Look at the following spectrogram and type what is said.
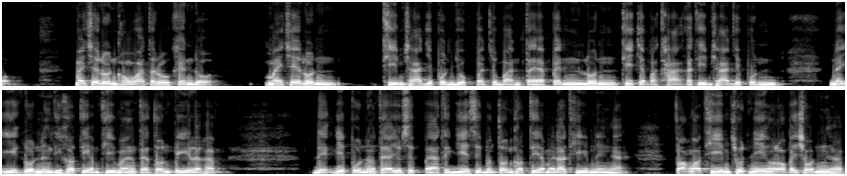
ะไม่ใช่รุ่นของวาตารุเคนโดไม่ใช่รุ่นทีมชาติญี่ปุ่นยุคปัจจุบันแต่เป็นรุ่นที่จะปะทะกับทีมชาติญี่ปุ่น ในอีกรุ่นหนึ่งที่เขาเตรียมทีมมาตั้งแต่ต้นปีแล้วครับ เด็กญี่ปุ่นตั้งแต่อายุ18ถึง20บนต้นเขาเตรียมไว้แล้วทีมหนึ่งอะต้องเอาทีมชุดนี้ของเราไปชนครับ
